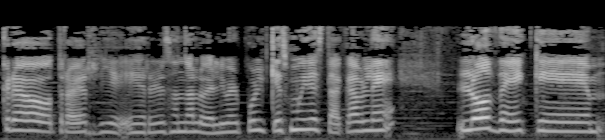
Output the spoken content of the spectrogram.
creo otra vez, eh, regresando a lo de Liverpool, que es muy destacable lo de que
